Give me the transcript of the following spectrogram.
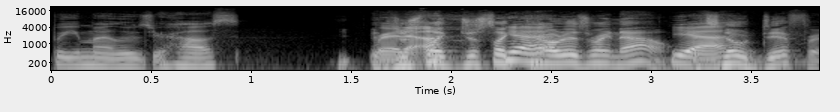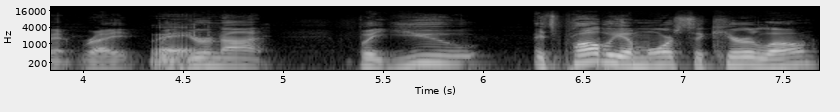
But you might lose your house. Right just now. like just like Yeah. how it is right now. Yeah. It's no different, right? But you're not but you it's probably a more secure loan,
